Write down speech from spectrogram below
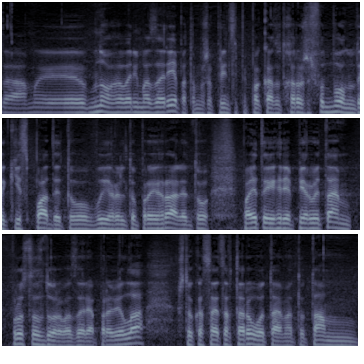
Да, мы много говорим о Заре, потому что, в принципе, показывают хороший футбол, но такие спады, то выиграли, то проиграли, то по этой игре первый тайм просто здорово Заря провела. Что касается второго тайма, то там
